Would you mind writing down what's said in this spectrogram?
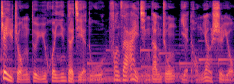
这种对于婚姻的解读，放在爱情当中也同样适用。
